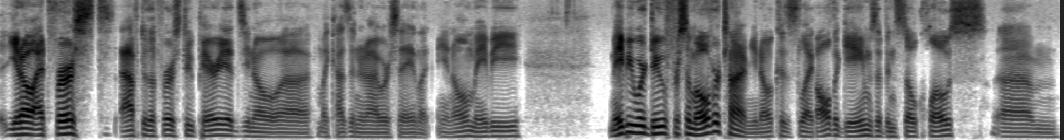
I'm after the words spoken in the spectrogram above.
you know, at first, after the first two periods, you know, uh, my cousin and I were saying like, you know, maybe, maybe we're due for some overtime. You know, because like all the games have been so close. Um,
